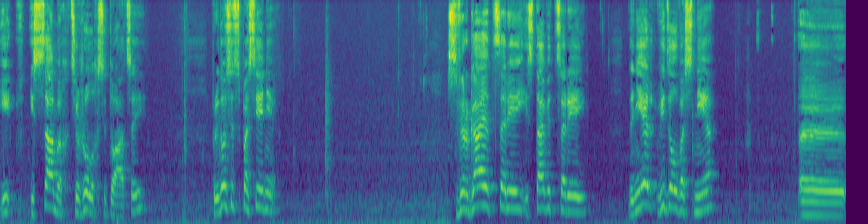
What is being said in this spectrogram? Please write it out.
И из самых тяжелых ситуаций приносит спасение. Свергает царей и ставит царей – Даниэль видел во сне, э,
